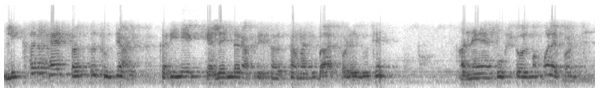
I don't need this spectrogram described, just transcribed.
લિખન હે સંત સુજાણ કરીને એક કેલેન્ડર આપણી સંસ્થામાંથી બહાર પડેલું છે. અને બુક સ્ટોલમાં મળે પણ છે.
